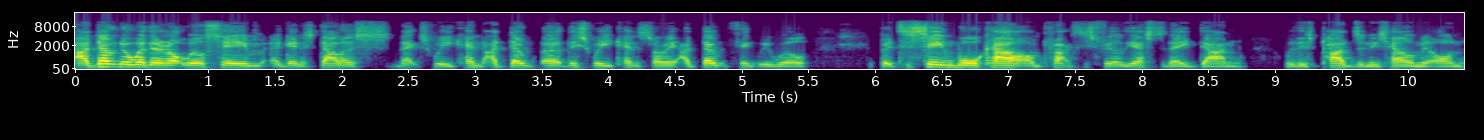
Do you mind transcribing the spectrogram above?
I don't know whether or not we'll see him against Dallas next weekend. I don't uh, this weekend. Sorry, I don't think we will. But to see him walk out on practice field yesterday, Dan, with his pads and his helmet on,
